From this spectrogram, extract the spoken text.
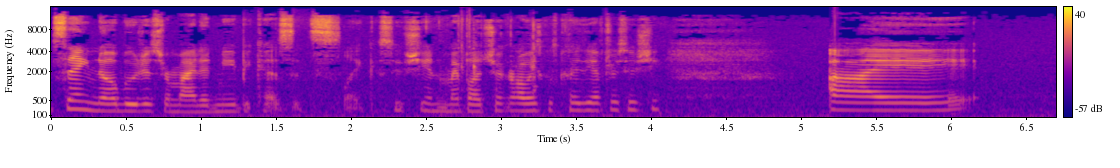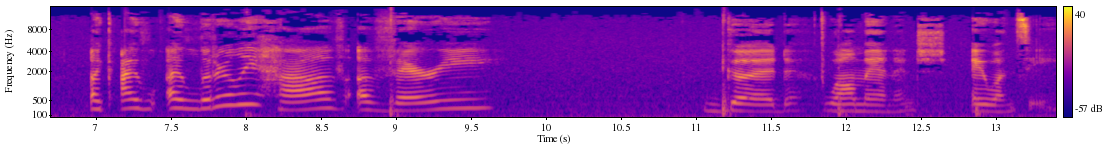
saying Nobu just reminded me because it's like sushi and my blood sugar always goes crazy after sushi. I like I I literally have a very good, well-managed A1C.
